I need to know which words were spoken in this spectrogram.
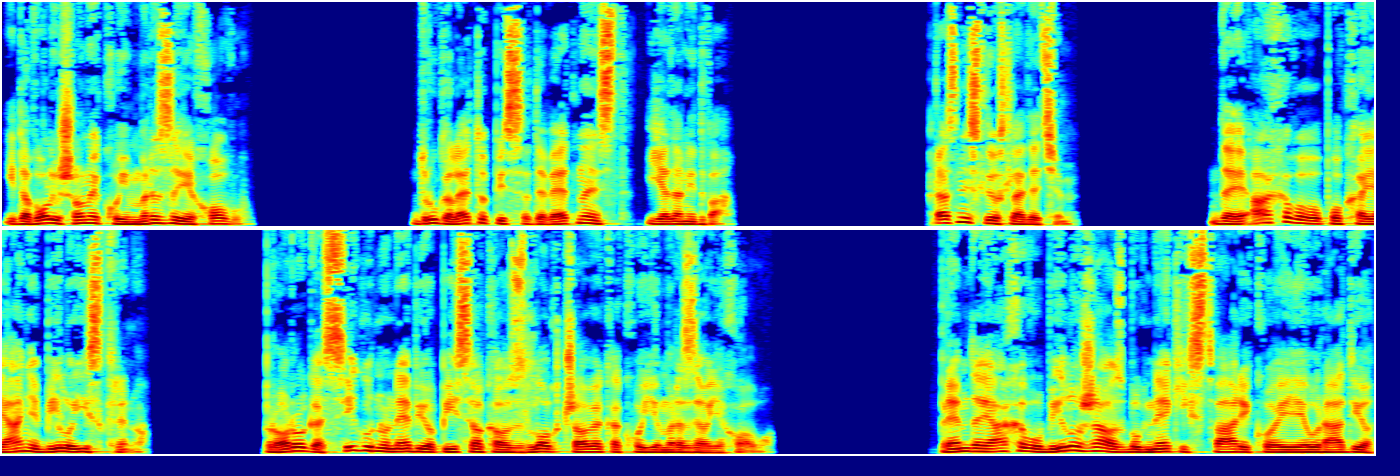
i da voliš one koji mrze Jehovu? Druga letopisa 19, 1 i 2 Razmisli o sledećem. Da je Ahavovo pokajanje bilo iskreno, proroga sigurno ne bi opisao kao zlog čoveka koji je mrzeo Jehovu. Premda je Ahavu bilo žao zbog nekih stvari koje je uradio,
